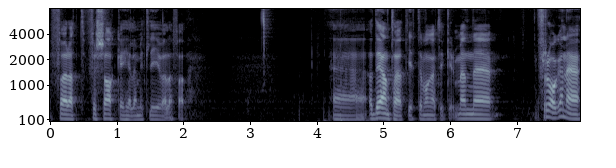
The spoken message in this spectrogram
för att försaka hela mitt liv i alla fall. Eh, och det antar jag att jättemånga tycker. Men frågan är,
